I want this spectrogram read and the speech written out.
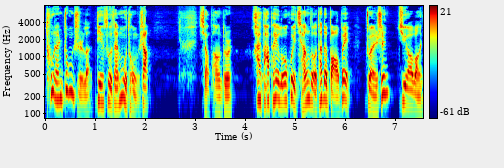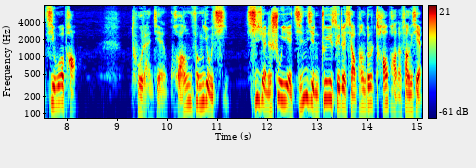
突然终止了，跌坐在木桶上。小胖墩儿害怕佩罗会抢走他的宝贝，转身就要往鸡窝跑。突然间，狂风又起。席卷着树叶，紧紧追随着小胖墩儿逃跑的方向。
